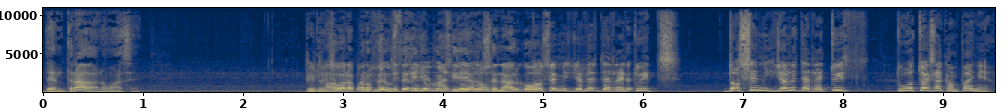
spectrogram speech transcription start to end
De entrada no hace. Pero Ahora, profe, usted, y yo coincidimos en algo. 12 millones de retweets. 12 millones de retweets. Tuvo toda esa campaña.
